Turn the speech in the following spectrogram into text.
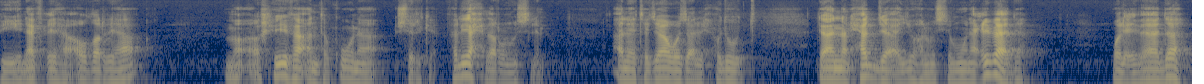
بنفعها أو ضرها خيف أن تكون شركا فليحذر المسلم أن يتجاوز الحدود لأن الحج أيها المسلمون عبادة والعبادة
